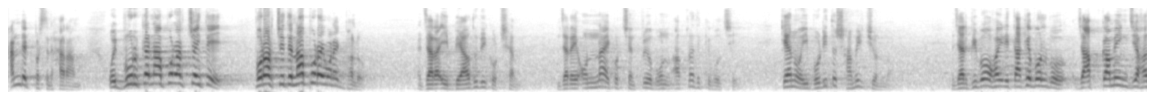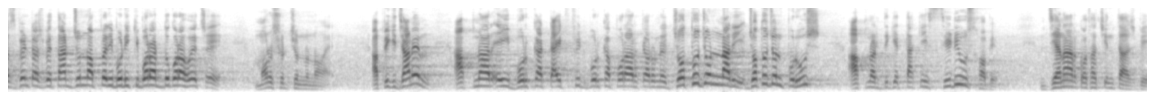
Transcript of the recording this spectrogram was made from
হান্ড্রেড পার্সেন্ট হারাম। ওই বোরকা না পরার চাইতে পরার চাইতে না পড়াই অনেক ভালো। যারা এই বেয়াদবি করছেন, যারা এই অন্যায় করছেন, প্রিয় বোন, আপনাদেরকে বলছি, কেন এই বডি তো স্বামীর জন্য? যার বিবাহ হয়নি তাকে বলব যে আপকামিং যে হাজব্যান্ড আসবে, তার জন্য আপনার এই বডি কি বরাদ্দ করা হয়েছে? মানুষের জন্য নয়। আপনি কি জানেন আপনার এই বোরকা টাইট ফিট বোরকা পরার কারণে যতজন নারী, যতজন পুরুষ আপনার দিকে তাকে সিডিউস হবে। জেনার কথা চিন্তা আসবে,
